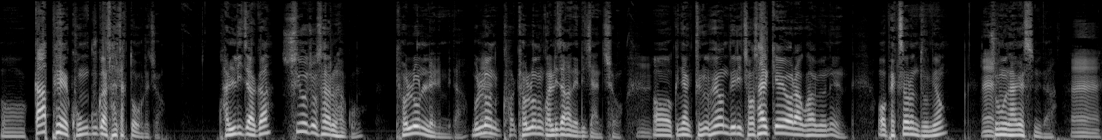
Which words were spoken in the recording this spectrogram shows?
어, 카페 공구가 살짝 떠오르죠. 관리자가 수요 조사를 하고 결론을 내립니다. 물론 거- 결론은 관리자가 내리지 않죠. 네. 음. 어, 그냥 등 회원들이 저 살게요라고 하면은 어, 132명 네. 주문하겠습니다. 예.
